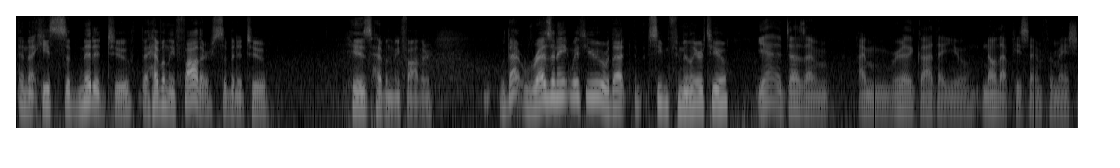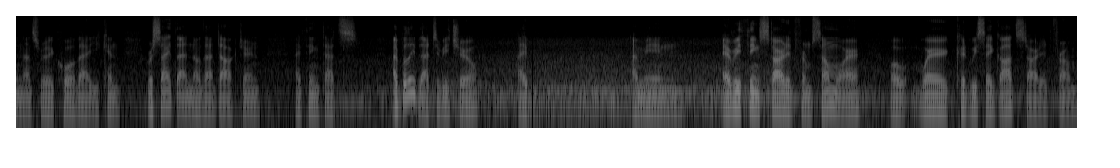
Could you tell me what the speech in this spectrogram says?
and that He submitted to, the Heavenly Father submitted to His Heavenly Father. Would that resonate with you, or would that seem familiar to you? Yeah, it does. I'm I'm really glad that you know that piece of information. That's really cool that you can recite that and know that doctrine. I think that's I believe that to be true. I I mean, everything started from somewhere. Well, where could we say God started from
